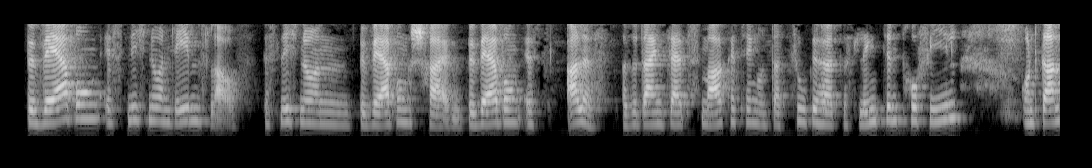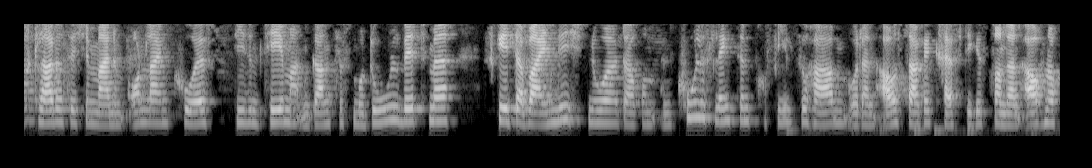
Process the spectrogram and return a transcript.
Bewerbung ist nicht nur ein Lebenslauf ist nicht nur ein Bewerbungsschreiben. Bewerbung ist alles. Also dein Selbstmarketing und dazu gehört das LinkedIn-Profil. Und ganz klar, dass ich in meinem Online-Kurs diesem Thema ein ganzes Modul widme. Es geht dabei nicht nur darum, ein cooles LinkedIn-Profil zu haben oder ein aussagekräftiges, sondern auch noch,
